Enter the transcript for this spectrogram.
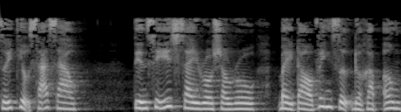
giới thiệu xã giao. Tiến sĩ Sairosaro bày tỏ vinh dự được gặp ông.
